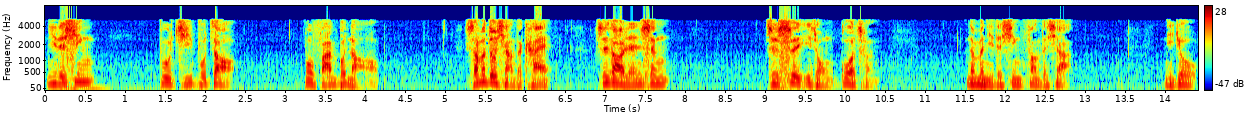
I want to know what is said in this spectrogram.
你的心不急不躁，不烦不恼。什么都想得开，知道人生只是一种过程，那么你的心放得下，你就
